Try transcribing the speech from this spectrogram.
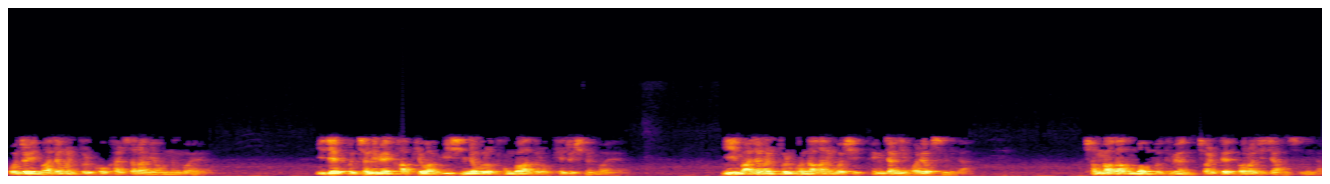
도저히 마장을 뚫고 갈 사람이 없는 거예요. 이제 부처님의 가피와 위신력으로 통과하도록 해주시는 거예요. 이 마장을 뚫고 나가는 것이 굉장히 어렵습니다. 천마가 한번 붙으면 절대 떨어지지 않습니다.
